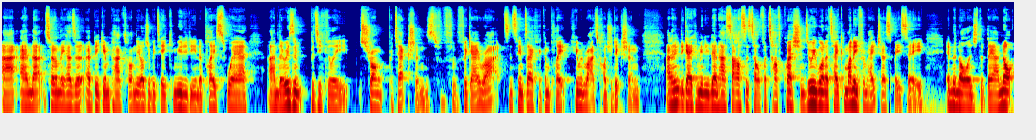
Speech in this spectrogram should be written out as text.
Uh, and that certainly has a, a, big impact on the LGBT community in a place where um, there isn't particularly strong protections for, for, gay rights. It seems like a complete human rights contradiction. And I think the gay community then has to ask itself a tough question: Do we want to take money from HSBC in the knowledge that they are not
